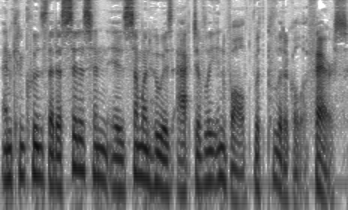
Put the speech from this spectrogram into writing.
and concludes that a citizen is someone who is actively involved with political affairs.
